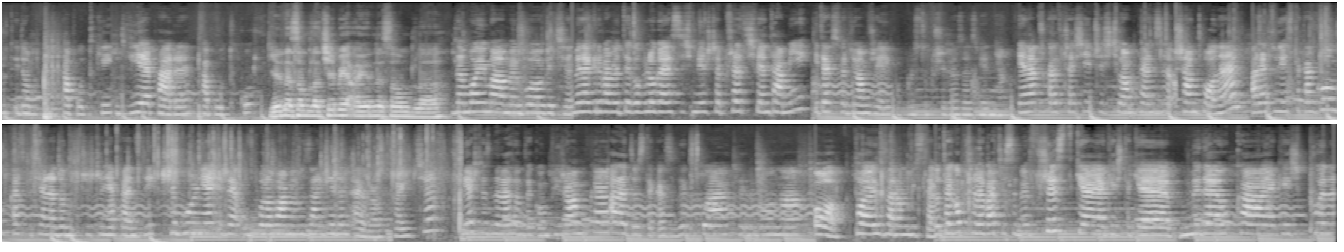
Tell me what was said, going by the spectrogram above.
rzut idą kaputki. Dwie pary kaputków. Jedne są dla ciebie, a jedne są dla... Dla mojej mamy, bo wiecie, my nagrywamy tego vloga, jesteśmy jeszcze przed świętami i tak stwierdziłam, że jej po prostu przywiozę z Wiednia. Ja na przykład wcześniej czyściłam pędzle szamponem, ale tu jest taka gąbka specjalna do czyszczenia pędzli, szczególnie, że upolowałam ją za 1 euro. Czajcie? Jeszcze znalazłam taką piżamkę, ale to jest taka zwykła, czerwona. O, to jest zarąbiste. Do tego przelewacie sobie wszystkie jakieś takie mydełka, jakieś płyny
